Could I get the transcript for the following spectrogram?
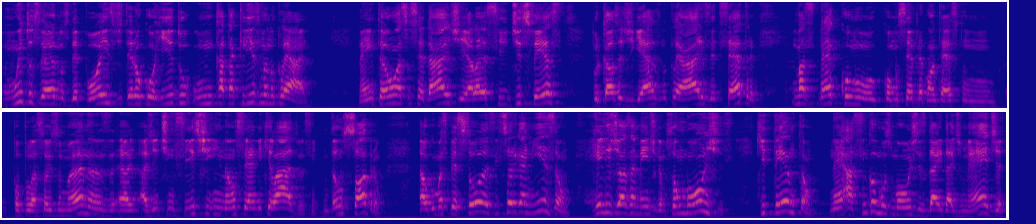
muitos anos depois de ter ocorrido um cataclisma nuclear. Né? Então a sociedade ela se desfez por causa de guerras nucleares, etc. Mas, né, como, como sempre acontece com populações humanas, a, a gente insiste em não ser aniquilado. Assim. Então sobram algumas pessoas e se organizam religiosamente, digamos, são monges que tentam, né, assim como os monges da Idade Média,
